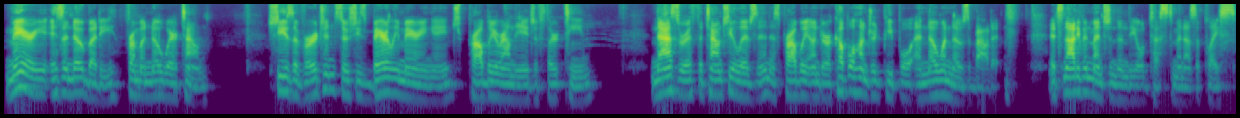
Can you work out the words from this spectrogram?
Mary is a nobody from a nowhere town. She is a virgin, so she's barely marrying age, probably around the age of 13. Nazareth, the town she lives in, is probably under a couple hundred people, and no one knows about it. It's not even mentioned in the Old Testament as a place.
